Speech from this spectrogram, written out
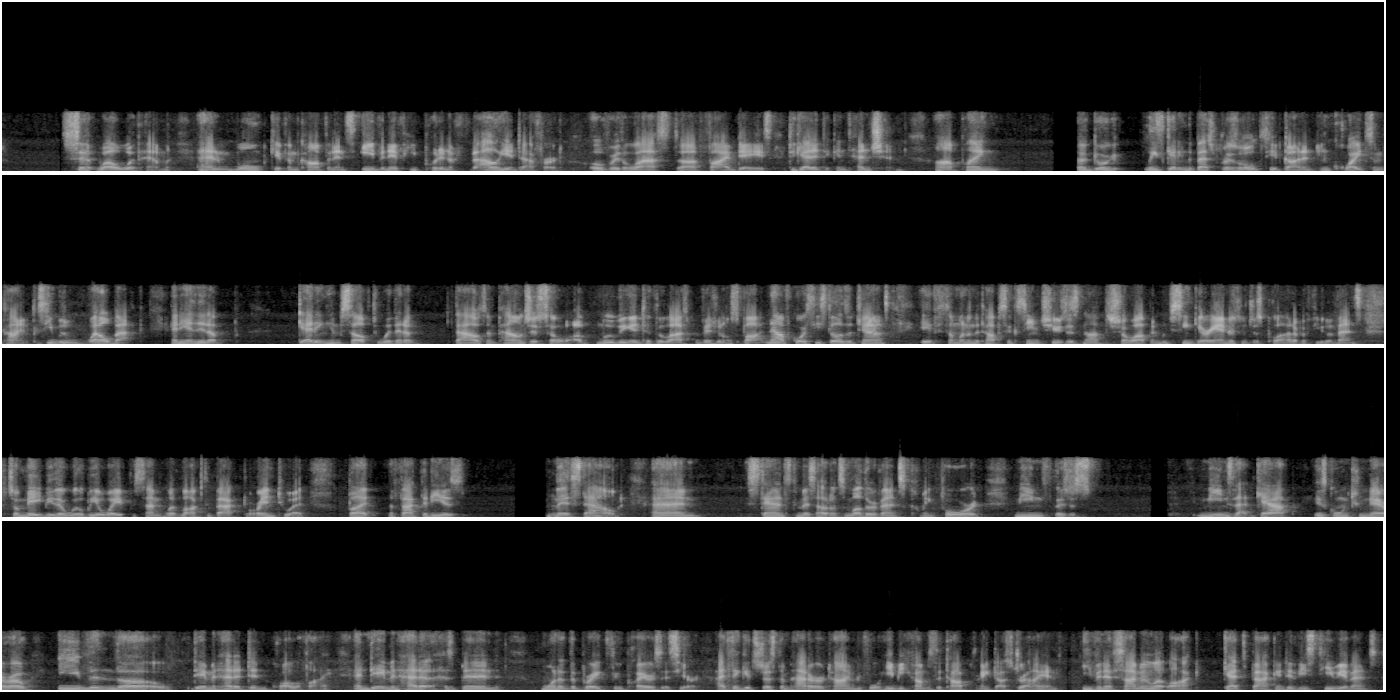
sit well with him and won't give him confidence, even if he put in a valiant effort over the last uh, five days to get into contention, uh, playing uh, or at least getting the best results he had gotten in quite some time because he was well back and he ended up getting himself to within a thousand pounds or so of moving into the last provisional spot. Now, of course, he still has a chance if someone in the top 16 chooses not to show up, and we've seen Gary Anderson just pull out of a few events. So maybe there will be a way for Simon Whitlock to backdoor into it. But the fact that he has missed out and stands to miss out on some other events coming forward means there's just means that gap is going to narrow even though Damon Heta didn't qualify. And Damon Heta has been one of the breakthrough players this year. I think it's just a matter of time before he becomes the top ranked Australian. Even if Simon Whitlock gets back into these TV events,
